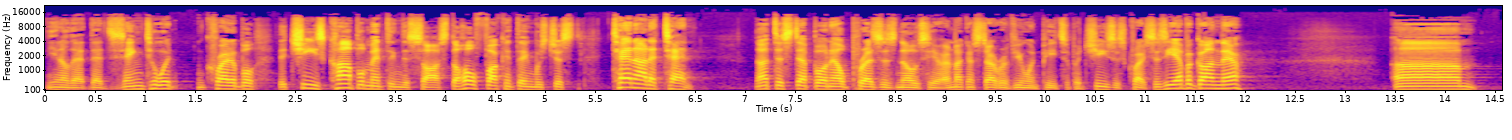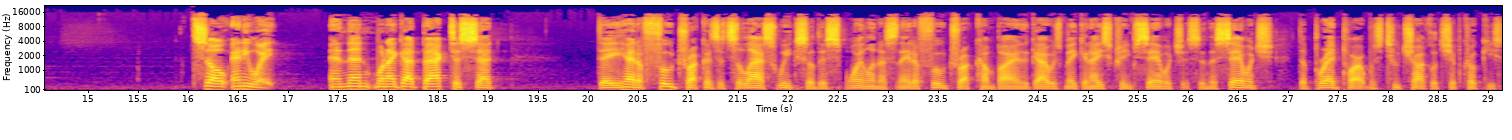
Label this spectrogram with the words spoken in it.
you know that that zing to it, incredible. The cheese complementing the sauce. The whole fucking thing was just ten out of ten. Not to step on El Prez's nose here. I'm not going to start reviewing pizza, but Jesus Christ, has he ever gone there? Um. So anyway, and then when I got back to set, they had a food truck because it's the last week, so they're spoiling us. And they had a food truck come by, and the guy was making ice cream sandwiches. And the sandwich, the bread part was two chocolate chip cookies,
